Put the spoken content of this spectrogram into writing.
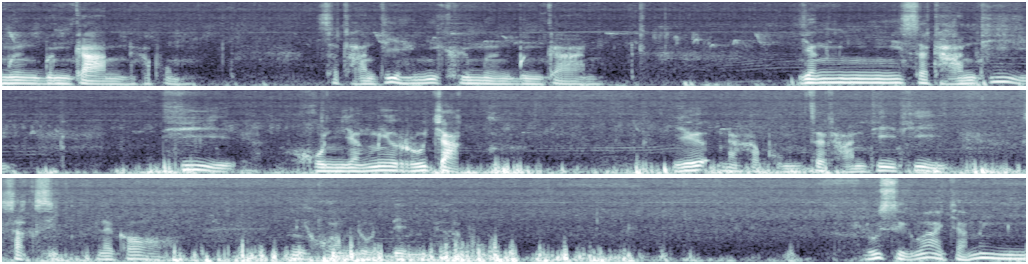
เมืองบึงการนะครับผม สถานที่แห่งนี้คือเมืองบึงการ ยังมีสถานที่ที่คนยังไม่รู้จักเยอะนะครับผมสถานที่ที่ศักดิ์สิทธิ์และก็มีความโดดเด่นนะครับ รู้สึกว่าจะไม่มี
